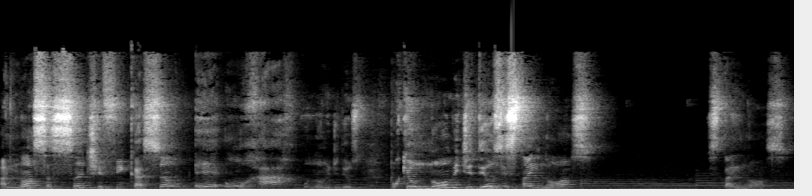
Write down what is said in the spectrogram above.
A nossa santificação é honrar o nome de Deus, porque o nome de Deus está em nós. Está em nós.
